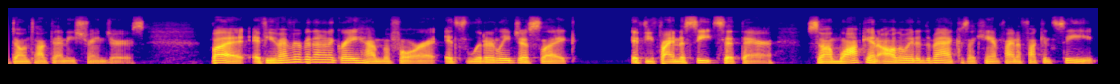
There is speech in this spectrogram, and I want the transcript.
"Don't talk to any strangers." But if you've ever been on a Greyhound before, it's literally just like if you find a seat, sit there. So I'm walking all the way to the back because I can't find a fucking seat.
